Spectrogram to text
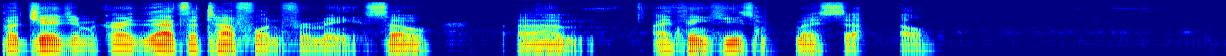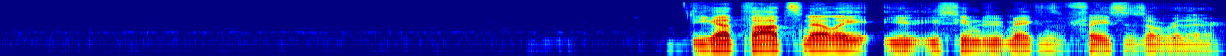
But JJ McCarthy, that's a tough one for me. So um, I think he's my sell. You got thoughts, Nelly? You, you seem to be making some faces over there.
